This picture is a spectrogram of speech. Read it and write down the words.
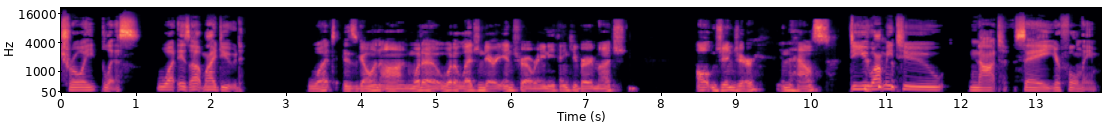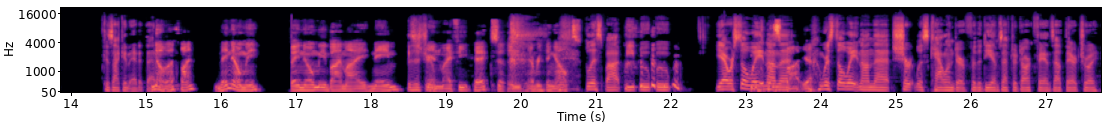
Troy Bliss. What is up, my dude? What is going on? What a what a legendary intro, Rene. Thank you very much. Alt Ginger in the house. Do you want me to not say your full name? Because I can edit that. No, out. that's fine. They know me. They know me by my name This is true. and my feet pics and everything else. Blissbot, beep boop boop. Yeah, we're still waiting on that. Yeah. We're still waiting on that shirtless calendar for the DMs After Dark fans out there, Troy.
